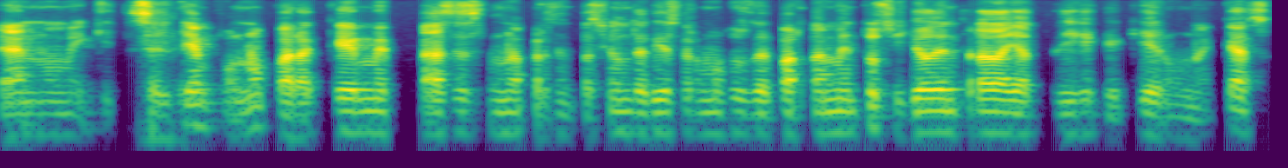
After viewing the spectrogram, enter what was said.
ya no me quites el tiempo, ¿no? ¿Para qué me haces una presentación de 10 hermosos departamentos si yo de entrada ya te dije que quiero una casa?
